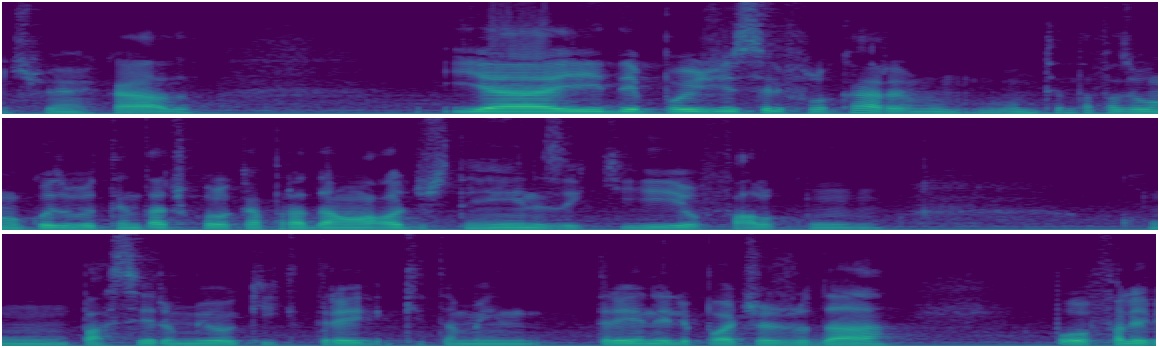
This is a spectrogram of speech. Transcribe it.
no supermercado. E aí depois disso ele falou, cara, vamos- tentar fazer alguma coisa, vou tentar te colocar pra dar uma aula de tênis aqui. Eu falo com, com um parceiro meu aqui que, tre que também treina, ele pode te ajudar. Pô, eu falei,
